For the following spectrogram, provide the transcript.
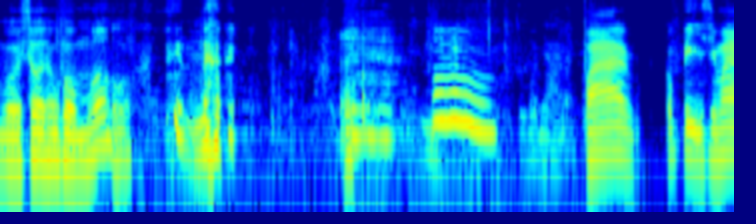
โบโซทรงผมโว้าวป้าก็ปีสิมา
